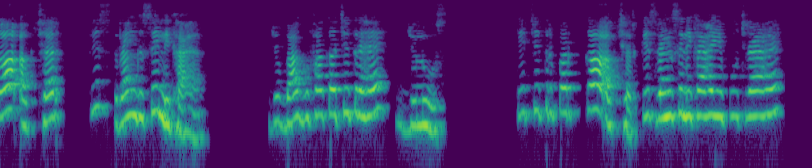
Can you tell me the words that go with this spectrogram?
क अक्षर किस रंग से लिखा है? जो बाघ गुफा का चित्र है, जुलूस। के चित्र पर का अक्षर? किस रंग से लिखा है ये पूछ रहा है?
